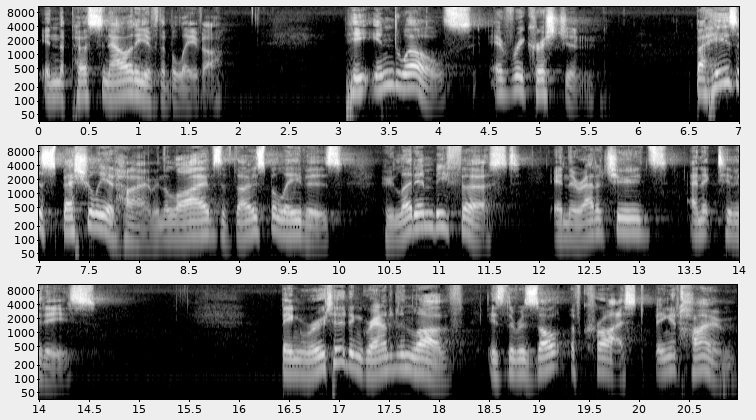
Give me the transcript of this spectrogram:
in the personality of the believer. He indwells every Christian, but he is especially at home in the lives of those believers who let him be first in their attitudes and activities. Being rooted and grounded in love is the result of Christ being at home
